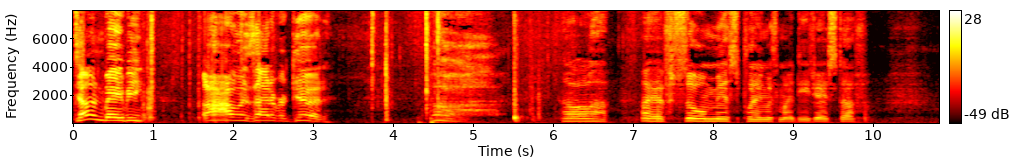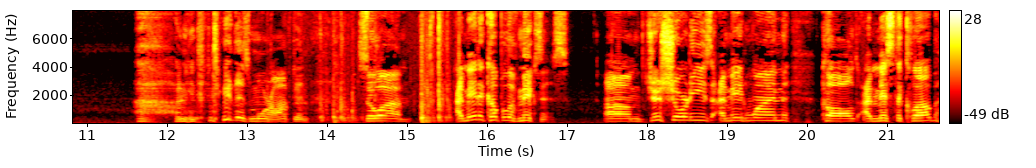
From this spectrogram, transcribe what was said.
Done, baby. Ah, oh, was that ever good? Oh, oh, I have so missed playing with my DJ stuff. I need to do this more often. So, um, I made a couple of mixes. Um, just shorties. I made one called I Miss the Club,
